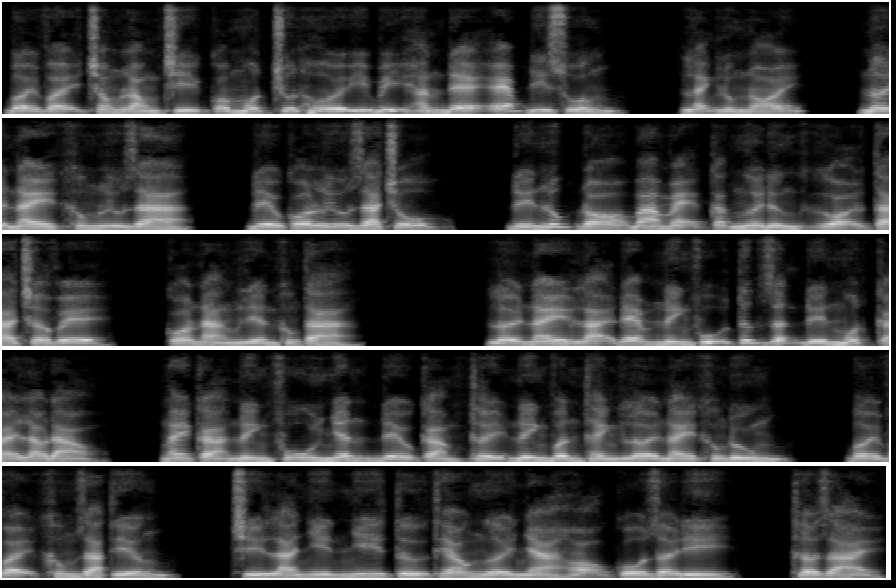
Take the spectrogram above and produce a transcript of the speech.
bởi vậy trong lòng chỉ có một chút hối ý bị hắn đè ép đi xuống, lạnh lùng nói, nơi này không lưu ra, đều có lưu ra chỗ, đến lúc đó ba mẹ các ngươi đừng gọi ta trở về, có nàng liền không ta. Lời này lại đem Ninh Phụ tức giận đến một cái lào đảo, ngay cả Ninh Phu Nhân đều cảm thấy Ninh Vân Thành lời này không đúng, bởi vậy không ra tiếng, chỉ là nhìn nhi tử theo người nhà họ cố rời đi, thở dài.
